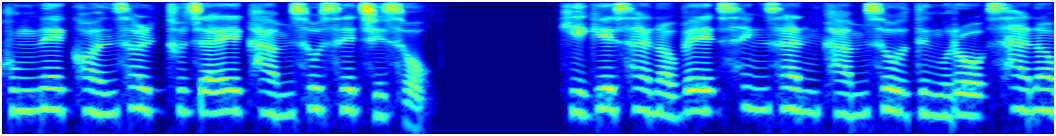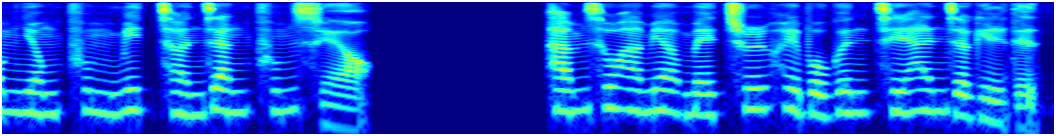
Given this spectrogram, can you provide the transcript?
국내 건설 투자의 감소세 지속, 기계산업의 생산 감소 등으로 산업용품 및 전장품 수요 감소하며 매출 회복은 제한적일 듯.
